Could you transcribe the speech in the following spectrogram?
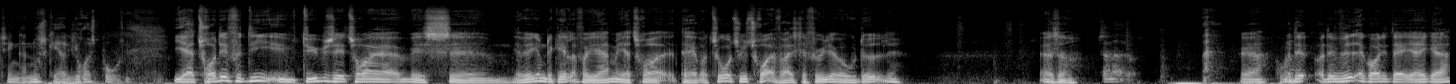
tænker, nu skal jeg lige ryste posen? Ja, jeg tror, det er fordi, dybest set tror jeg, hvis, øh, jeg ved ikke, om det gælder for jer, men jeg tror, da jeg var 22, tror jeg faktisk, at jeg følte, at jeg var udødelig. Altså. Sådan er det også. Ja, og det, og det ved jeg godt i dag, jeg ikke er.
